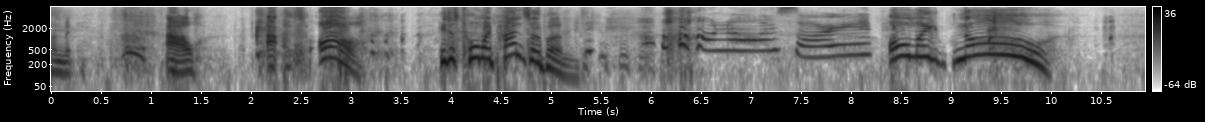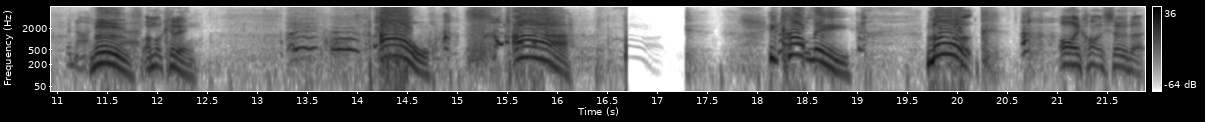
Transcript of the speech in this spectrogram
if I'm. Ow. Ow. Oh! He just tore my pants open. Oh no, I'm sorry. Oh my no! Move! I'm not kidding. Ow! Ah! He cut me. Look! Oh, I can't show that.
